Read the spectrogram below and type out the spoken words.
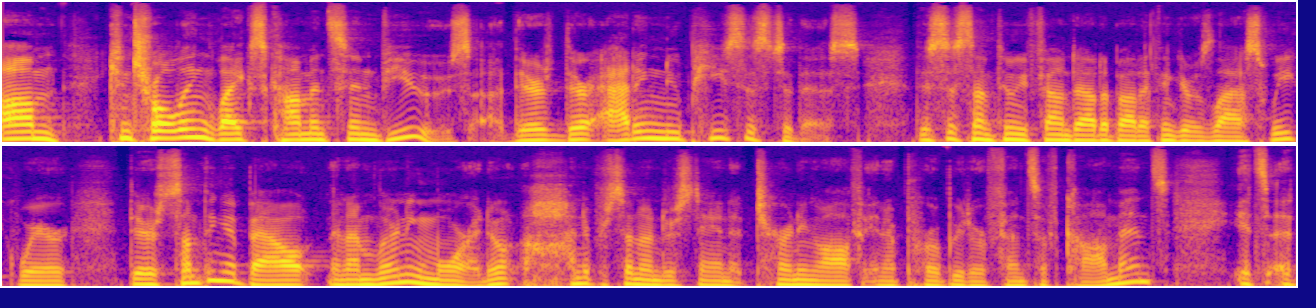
Um, controlling likes, comments, and views. Uh, they're they're adding new pieces to this. This is something we found out about. I think it was last week, where there's something about, and I'm learning more. I don't 100% understand it. Turning off inappropriate or offensive comments. It's a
